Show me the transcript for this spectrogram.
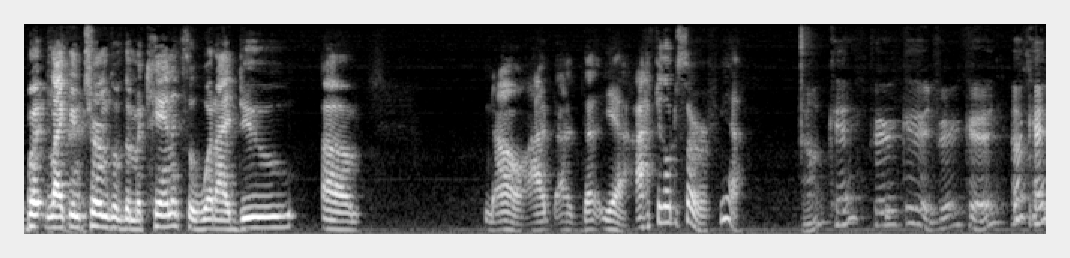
But like in terms of the mechanics of what I do, um, no, I, I that, yeah, I have to go to serve. Yeah. Okay, very good, very good. Okay,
